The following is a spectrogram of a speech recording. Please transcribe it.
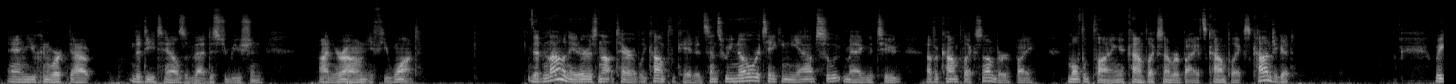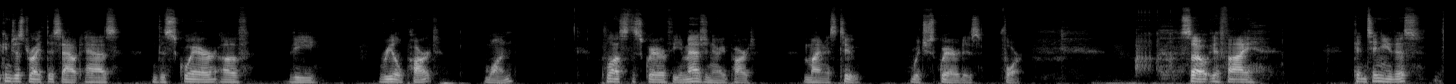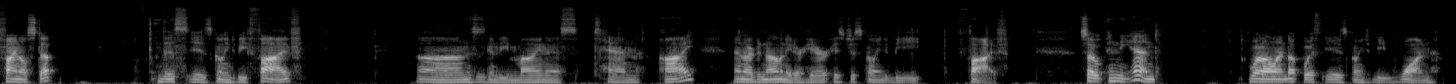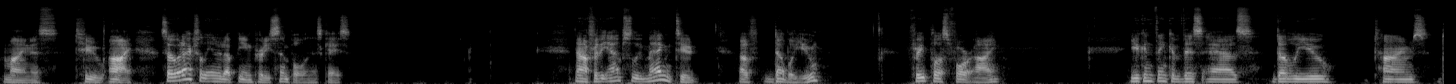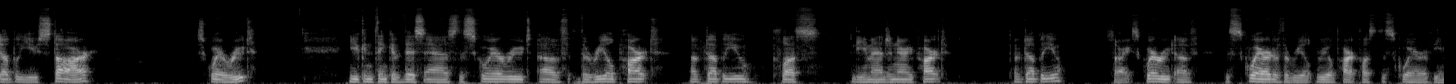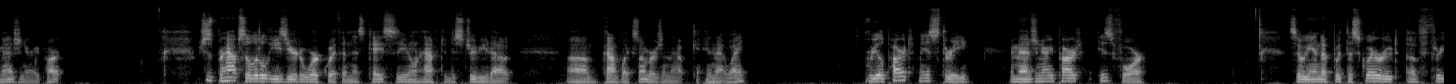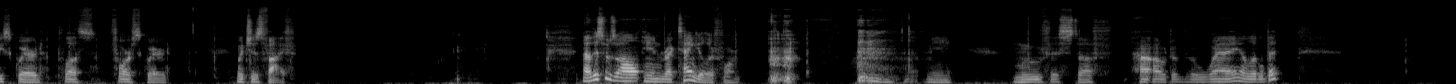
And you can work out the details of that distribution on your own if you want. The denominator is not terribly complicated, since we know we're taking the absolute magnitude of a complex number by multiplying a complex number by its complex conjugate. We can just write this out as the square of the real part, 1, plus the square of the imaginary part, minus 2, which squared is 4. So if I continue this final step, this is going to be 5. Uh, this is going to be minus 10i, and our denominator here is just going to be 5. So in the end, what I'll end up with is going to be 1 minus 2i. So it actually ended up being pretty simple in this case. Now for the absolute magnitude of w, 3 plus 4i, you can think of this as w times w star square root. You can think of this as the square root of the real part of w plus the imaginary part of w. Sorry, square root of the squared of the real, real part plus the square of the imaginary part, which is perhaps a little easier to work with in this case, so you don't have to distribute out um, complex numbers in that, in that way. Real part is 3, imaginary part is 4, so we end up with the square root of 3 squared plus 4 squared, which is 5. Now this was all in rectangular form. Let me move this stuff out of the way a little bit.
